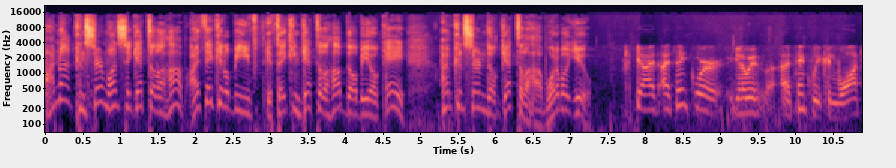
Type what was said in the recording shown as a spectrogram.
I'm not concerned once they get to the hub. I think it'll be, if they can get to the hub, they'll be okay. I'm concerned they'll get to the hub. What about you? Yeah, I, I think we're, you know, we, I think we can watch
